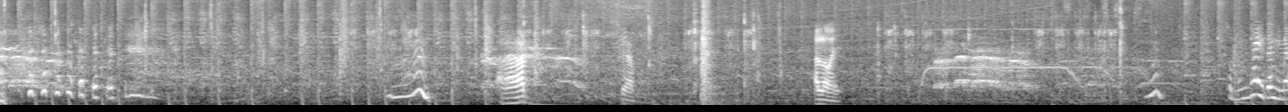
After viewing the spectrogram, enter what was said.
ม อืมพัดแซ่บอร่อย สมุนไพรกันนี่ไหม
